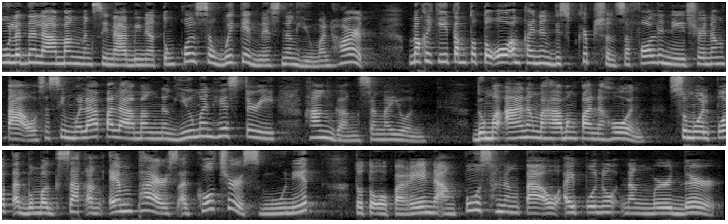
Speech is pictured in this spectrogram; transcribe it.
Tulad na lamang ng sinabi na tungkol sa wickedness ng human heart. Makikitang totoo ang kanyang description sa fallen nature ng tao sa simula pa lamang ng human history hanggang sa ngayon. Dumaan ang mahabang panahon, sumulpot at bumagsak ang empires at cultures, ngunit totoo pa rin na ang puso ng tao ay puno ng murder,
